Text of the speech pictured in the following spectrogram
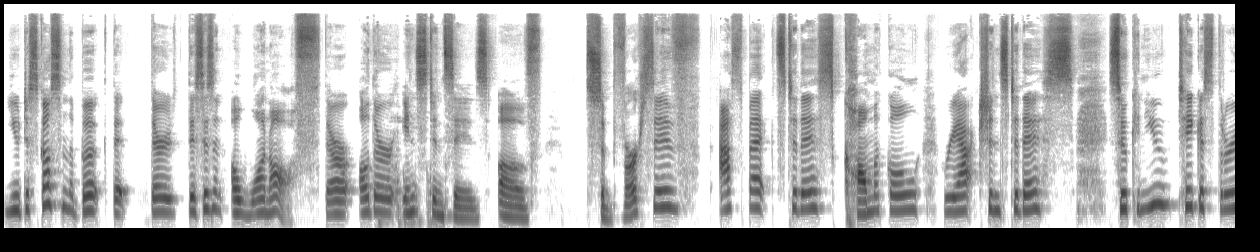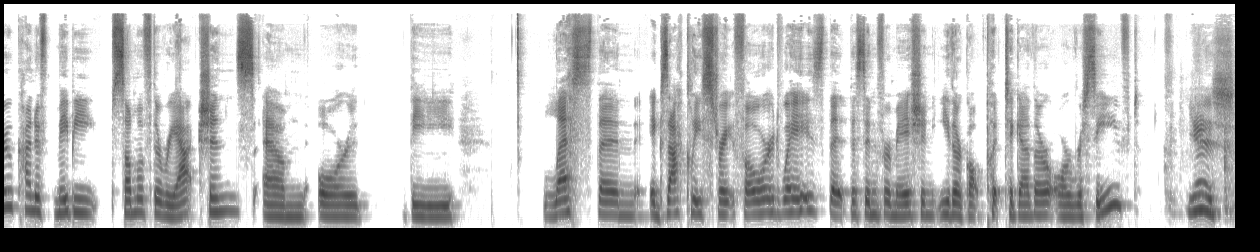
you discuss in the book that there this isn't a one-off. There are other instances of subversive aspects to this, comical reactions to this. So, can you take us through kind of maybe some of the reactions um, or the less than exactly straightforward ways that this information either got put together or received? Yes.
